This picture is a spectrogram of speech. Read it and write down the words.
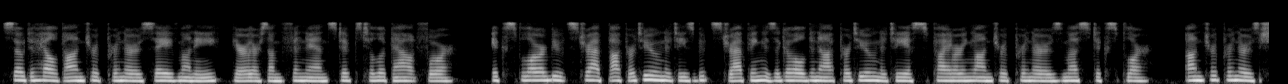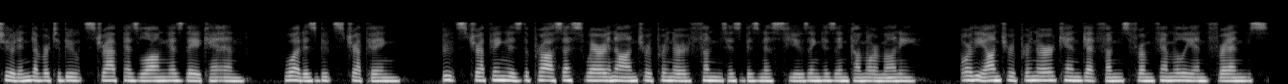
So, to help entrepreneurs save money, here are some finance tips to look out for. Explore bootstrap opportunities. Bootstrapping is a golden opportunity aspiring entrepreneurs must explore. Entrepreneurs should endeavor to bootstrap as long as they can. What is bootstrapping? Bootstrapping is the process where an entrepreneur funds his business using his income or money. Or the entrepreneur can get funds from family and friends.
